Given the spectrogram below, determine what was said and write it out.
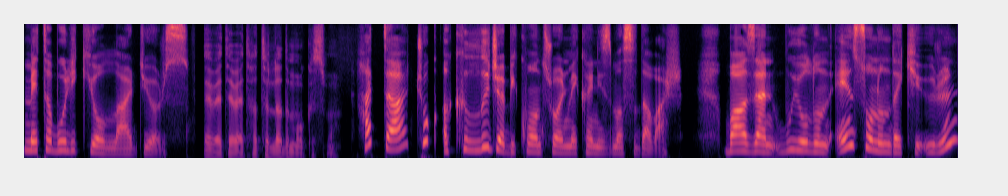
metabolik yollar diyoruz. Evet evet hatırladım o kısmı. Hatta çok akıllıca bir kontrol mekanizması da var. Bazen bu yolun en sonundaki ürün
